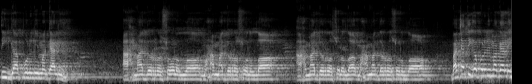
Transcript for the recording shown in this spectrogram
35 kali. Ahmadur Rasulullah, Muhammadur Rasulullah, Ahmadur Rasulullah, Muhammadur Rasulullah. Baca 35 kali.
